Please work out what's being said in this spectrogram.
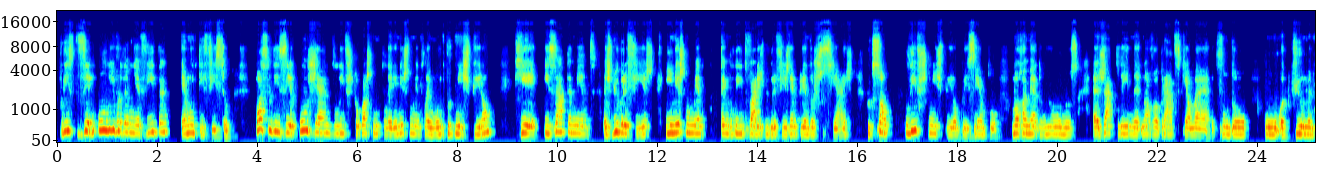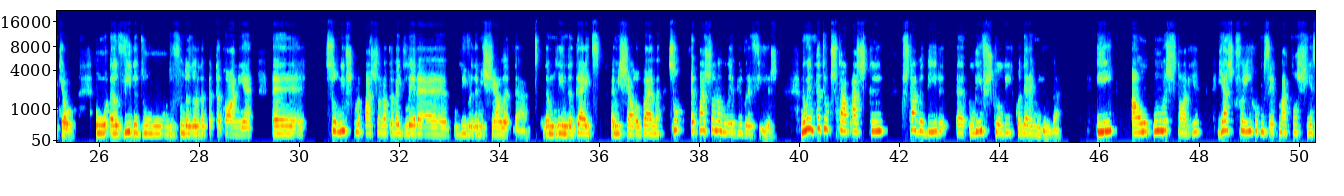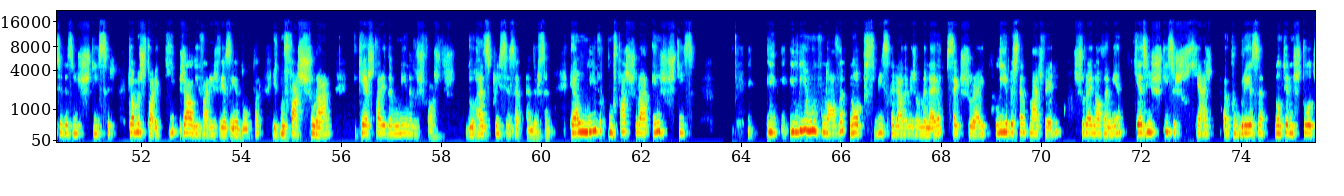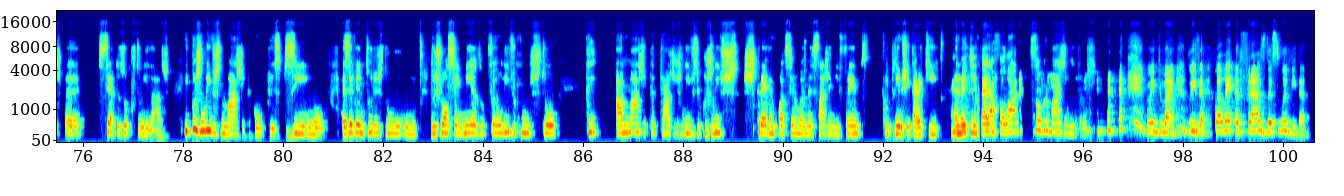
Por isso, dizer um livro da minha vida é muito difícil. Posso lhe dizer um género de livros que eu gosto muito de ler e neste momento leio muito porque me inspiram, que é exatamente as biografias, e neste momento tenho lido várias biografias de empreendedores sociais, porque são livros que me inspiram, por exemplo, Mohamed Yunus, a Jacqueline Novogratz, que é uma fundou o Acumen, que é o, o, a vida do, do, fundador da Patagónia. Uh, são livros que me apaixonam. Acabei de ler uh, o livro da Michelle, da, da Melinda Gates, a Michelle Obama. Apaixona-me ler biografias. No entanto, eu gostava, acho que gostava de ir a uh, livros que eu li quando era miúda. E há um, uma história, e acho que foi aí que eu comecei a tomar consciência das injustiças que é uma história que já li várias vezes em adulta e que me faz chorar, que é a história da menina dos fósforos, do Hans Christian Andersen. É um livro que me faz chorar em justiça. E, e, e, lia muito nova, não a percebi se calhar da mesma maneira, sei que chorei, lia bastante mais velho, chorei novamente, que é as injustiças sociais, a pobreza, não termos todos uh, certas oportunidades. E depois livros de mágica, como O Príncipezinho, As Aventuras do, do João Sem Medo, que foi um livro que me mostrou que há mágica atrás dos livros e o que os livros escrevem pode ser uma mensagem diferente e podíamos ficar aqui a noite inteira a falar sobre mais livros. Muito bem. Luísa, qual é a frase da sua vida?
